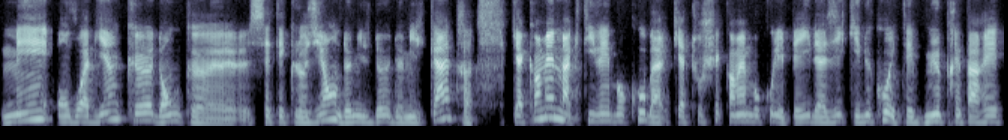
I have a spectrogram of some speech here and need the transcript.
mais on voit bien que donc euh, cette éclosion 2002-2004, qui a quand même activé beaucoup, bah, qui a touché quand même beaucoup les pays d'Asie, qui du coup étaient mieux préparés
